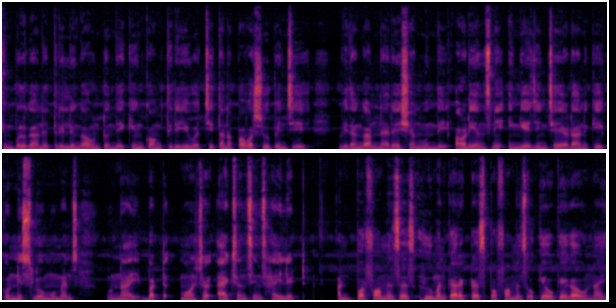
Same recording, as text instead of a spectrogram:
సింపుల్గానే థ్రిల్లింగ్గా ఉంటుంది. కింగ్ కాంగ్ తిరిగి వచ్చి తన పవర్ చూపించి విధంగా నరేషన్ ఉంది. ఆడియన్స్ని ఎంగేజింగ్ చేయడానికి కొన్ని స్లో మూమెంట్స్ ఉన్నాయి. But monster action scenes highlight and performances human characters performance okay ఒకేగా ఉన్నాయి.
